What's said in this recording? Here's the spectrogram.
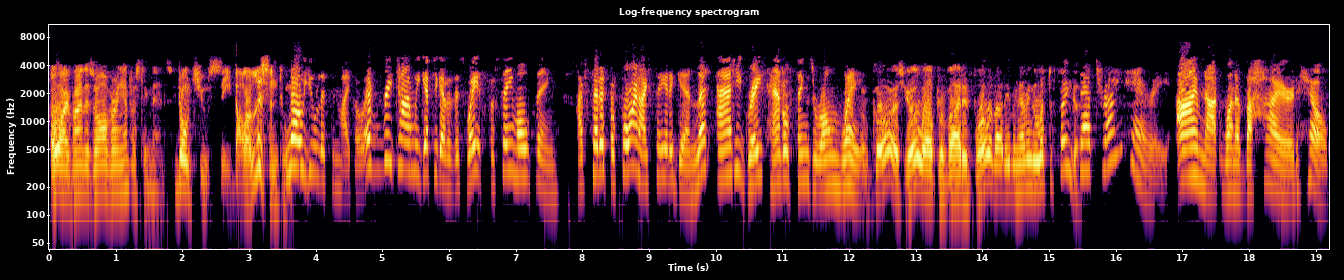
Oh, I find this all very interesting, Nancy. Don't you see, Dollar? Listen to me. No, you listen, Michael. Every time we get together this way, it's the same old thing. I've said it before and I say it again. Let Auntie Grace handle things her own way. Of course, you're well provided for without even having to lift a finger. That's right, Harry. I'm not one of the hired help.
